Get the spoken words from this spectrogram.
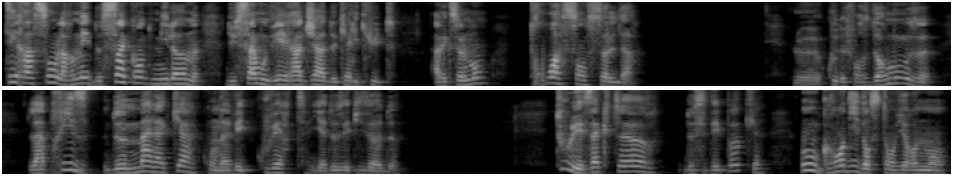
terrassant l'armée de 50 000 hommes du Samudri Raja de Calicut, avec seulement 300 soldats. Le coup de force d'Ormuz, la prise de Malacca qu'on avait couverte il y a deux épisodes. Tous les acteurs de cette époque ont grandi dans cet environnement,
